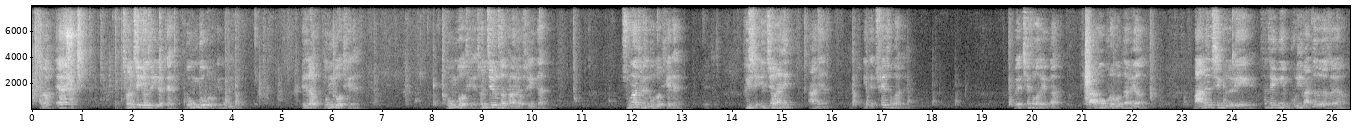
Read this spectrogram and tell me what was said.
봐봐. 야, 야. 전체 이온수 이렇대. 농도 물어볼게, 농도. 얘들아, 농도 어떻게 돼? 농도 어떻게 돼? 전체 이온수가 변함이 없으니까. 중화점에서 농도 어떻게 돼? 그지? 일정하니? 아니야. 이때 최소가 돼. 왜 최소가 될까? 라고 물어본다면 많은 친구들이 선생님 물이 만들어져서요.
